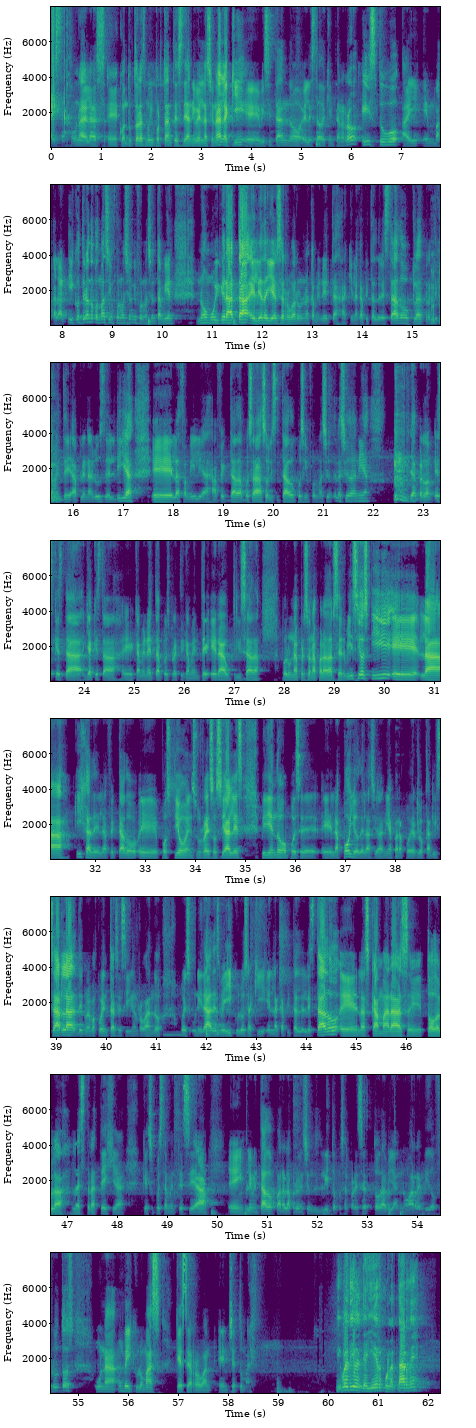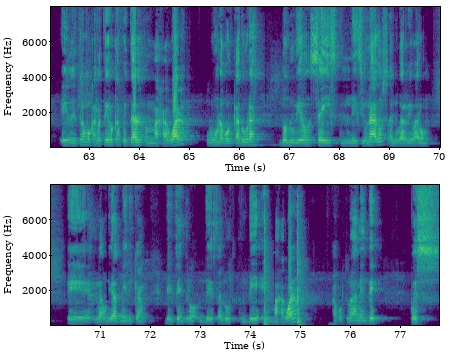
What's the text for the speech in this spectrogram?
Ahí está, una de las eh, conductoras muy importantes de a nivel nacional aquí eh, visitando el estado de Quintana Roo y estuvo ahí en Bacalar. Y continuando con más información, información también no muy grata, el día de ayer se robaron una camioneta aquí en la capital del estado, prácticamente a plena luz del día. Eh, la familia afectada pues ha solicitado pues información de la ciudadanía ya, perdón, es que esta, ya que esta eh, camioneta pues prácticamente era utilizada por una persona para dar servicios y eh, la hija del afectado eh, posteó en sus redes sociales pidiendo pues eh, el apoyo de la ciudadanía para poder localizarla. De nueva cuenta se siguen robando pues unidades, vehículos aquí en la capital del estado, eh, las cámaras, toda la, la estrategia que supuestamente se ha eh, implementado para la prevención del delito, pues al parecer todavía no ha rendido frutos. Una, un vehículo más que se roban en Chetumal. Igual día de ayer por la tarde, en el tramo carretero Cafetal Majagual, hubo una volcadura donde hubieron seis lesionados. Al lugar arribaron eh, la unidad médica del Centro de Salud de eh, Majagual. Afortunadamente, pues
